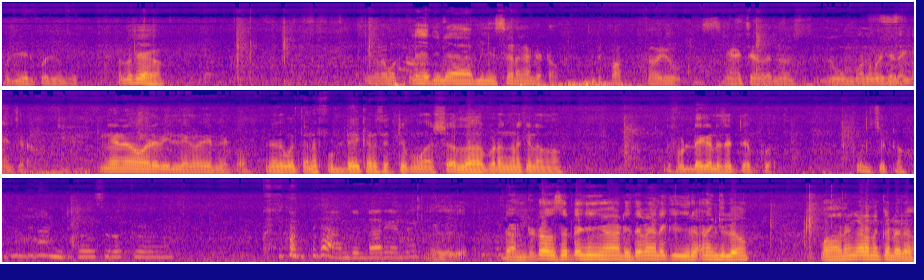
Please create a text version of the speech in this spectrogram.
പുതിയ ചെരുപ്പ് എന്താ സന്തോഷമായോ അങ്ങനെ മക്കളെ ഇതിന്റെ ഇറങ്ങാൻ കേട്ടോ. ഇത് പക്ക ഒരു ഞാൻ സൂം ഒന്നുകൂടി ചെറുതായി കാണിച്ചു തരാം ഇങ്ങനെ ഓരോ വില്ലകൾ വരുന്നു കേട്ടോ. പിന്നെ അതുപോലെ തന്നെ ഫുഡ് കഴിക്കേണ്ട സെറ്റപ്പ് മാഷല്ല ഇവിടെ അങ്ങനെയൊക്കെ ഉണ്ടെന്നോ ഫുഡ് കഴിക്കേണ്ട സെറ്റപ്പ് പൊളിച്ചിട്ടോ രണ്ട് ഡോസ് ഇട്ട് കഴിഞ്ഞാൽ അടിയത്തെ മേലെ കീറുകയാണെങ്കിലോ മാനം കട നിൽക്കണ്ടല്ലോ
